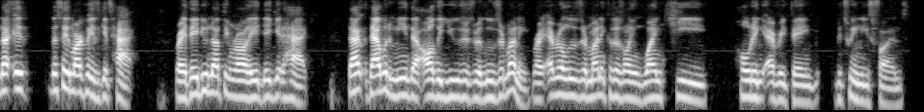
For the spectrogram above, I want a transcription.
not it, let's say the marketplace gets hacked, right? They do nothing wrong, they, they get hacked. That that would mean that all the users would lose their money, right? Everyone loses their money because there's only one key holding everything between these funds.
